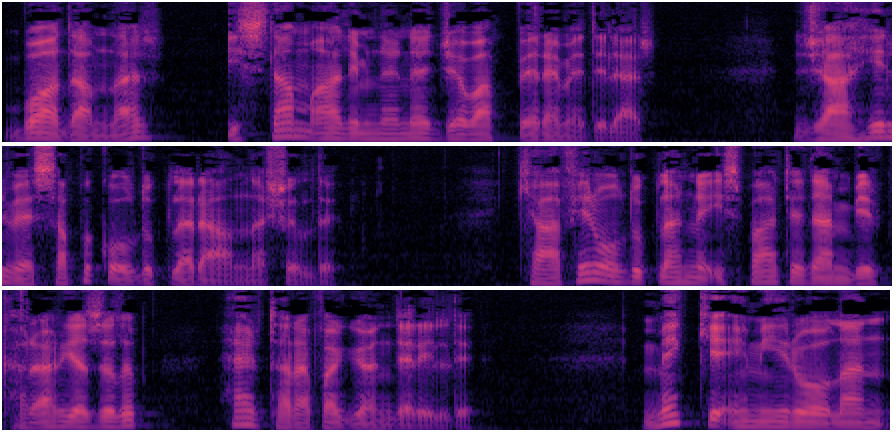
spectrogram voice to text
Bu adamlar İslam alimlerine cevap veremediler. Cahil ve sapık oldukları anlaşıldı. Kafir olduklarını ispat eden bir karar yazılıp her tarafa gönderildi. Mekke emiri olan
